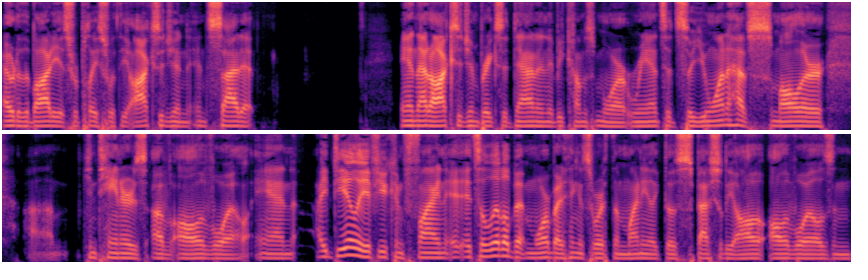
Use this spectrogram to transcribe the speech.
out of the body, it's replaced with the oxygen inside it. And that oxygen breaks it down and it becomes more rancid. So you want to have smaller um, containers of olive oil. And ideally, if you can find it, it's a little bit more, but I think it's worth the money, like those specialty olive oils. And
